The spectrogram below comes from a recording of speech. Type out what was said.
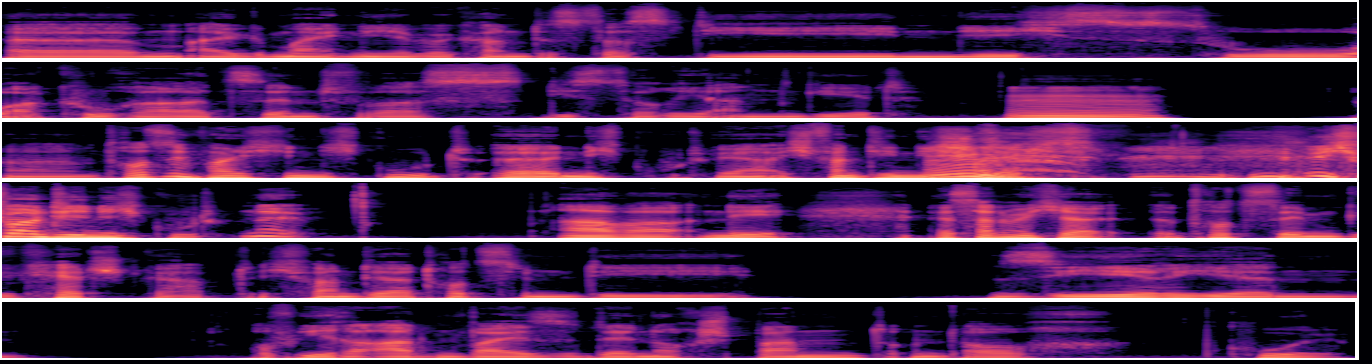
ähm, allgemein hier bekannt ist, dass die nicht so akkurat sind, was die Story angeht. Mhm. Ähm, trotzdem fand ich die nicht gut. Äh, nicht gut, ja. Ich fand die nicht schlecht. Ich fand die nicht gut. Nee. Aber nee, es hat mich ja trotzdem gecatcht gehabt. Ich fand ja trotzdem die Serien auf ihre Art und Weise dennoch spannend und auch cool.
